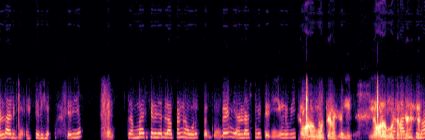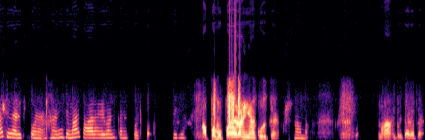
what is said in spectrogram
எல்லாருக்குமே தெரியும். சரியா? சம்பாதிக்கிறது எல்லாப்ப நான் உனக்கு கொடுக்குறேன்னு எல்லாருக்குமே தெரியும். எங்க வீட்டுல கொடுத்த எனக்கு கொடுத்த அஞ்சு மாசம் வேலைக்கு போனேன். அஞ்சு மாசம் ஆறாயிரம் ரூபான்னு கணக்கு போட்டுக்கோ. சரியா? அப்போ முப்பதாயிரம் ரூபாய் நீ எனக்கு கொடுத்த. ஆமா. நான் இப்படித்தான் இருப்பேன்.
